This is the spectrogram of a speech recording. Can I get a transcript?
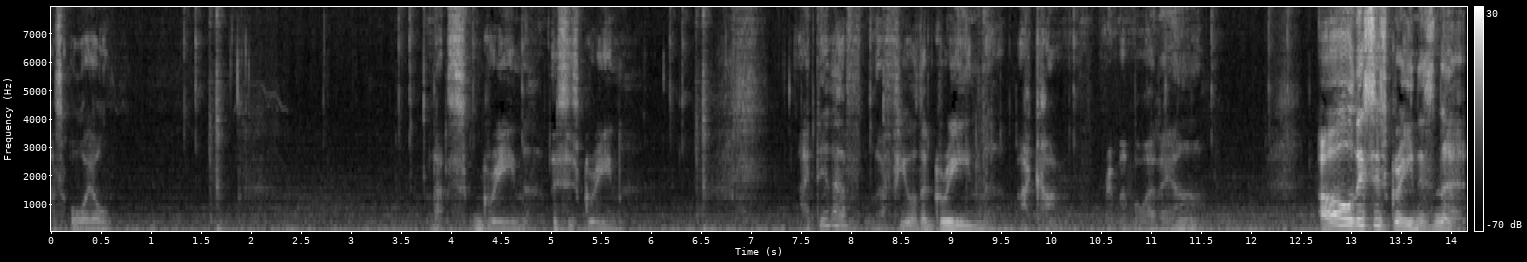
That's oil. That's green. This is green. I did have a few other green. I can't remember where they are. Oh, this is green, isn't it?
